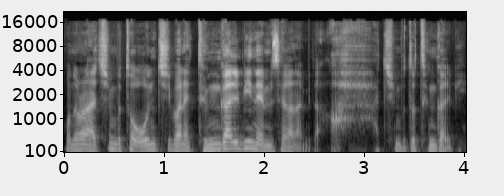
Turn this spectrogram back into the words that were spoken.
오늘은 아침부터 온 집안에 등갈비 냄새가 납니다. 아, 아침부터 등갈비.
